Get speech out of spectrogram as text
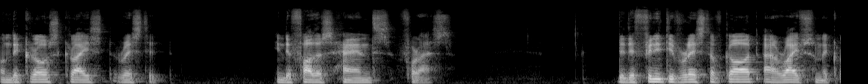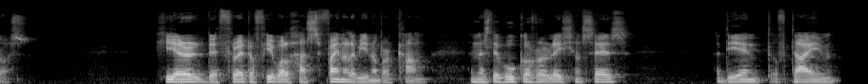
On the cross, Christ rested in the Father's hands for us. The definitive rest of God arrives on the cross. Here, the threat of evil has finally been overcome. And as the book of Revelation says, at the end of time,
